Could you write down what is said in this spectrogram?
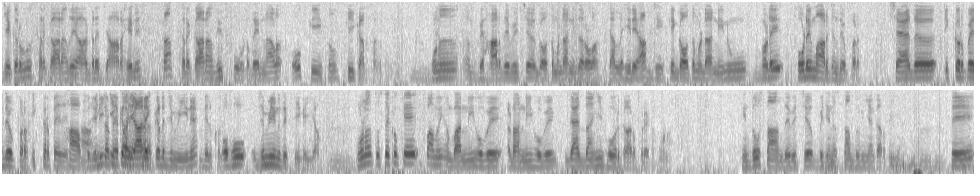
ਜੇਕਰ ਉਹਨੂੰ ਸਰਕਾਰਾਂ ਦੇ ਆਰਡਰ ਜਾ ਰਹੇ ਨੇ ਤਾਂ ਸਰਕਾਰਾਂ ਦੀ ਸਪੋਰਟ ਦੇ ਨਾਲ ਉਹ ਕੀ ਤੋਂ ਕੀ ਕਰ ਸਕਦੇ ਨੇ? ਹੁਣ ਬਿਹਾਰ ਦੇ ਵਿੱਚ ਗੌਤਮ ਅਡਾਨੀ ਦਾ ਰੌਲਾ ਚੱਲ ਹੀ ਰਿਹਾ। ਕਿ ਗੌਤਮ ਅਡਾਨੀ ਨੂੰ ਬੜੇ ਥੋੜੇ ਮਾਰਜਨ ਦੇ ਉੱਪਰ ਸ਼ਾਇਦ 1 ਰੁਪਏ ਦੇ ਉੱਪਰ। 1 ਰੁਪਏ ਦੇ ਹਾਂ ਜਿਹੜੀ ਰੁਪਏ ਪਰ 1000 ਏਕੜ। ਜ਼ਮੀਨ ਹੈ। ਉਹ ਜ਼ਮੀਨ ਦਿੱਤੀ ਗਈ ਆ। ਹੁਣ ਤੁਸੀਂ ਦੇਖੋ ਕਿ ਭਾਵੇਂ ਅੰਬਾਨੀ ਹੋਵੇ ਅਡਾਨੀ ਹੋਵੇ ਜਾਂ ਇਦਾਂ ਹੀ ਹੋਰ ਕਾਰਪੋਰੇਟ ਹੋਣ। ਹਿੰਦੁਸਤਾਨ ਦੇ ਵਿੱਚ ਬਿਜ਼ਨਸ ਤਾਂ ਦੁਨੀਆ ਕਰਦੀ ਹੈ ਤੇ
